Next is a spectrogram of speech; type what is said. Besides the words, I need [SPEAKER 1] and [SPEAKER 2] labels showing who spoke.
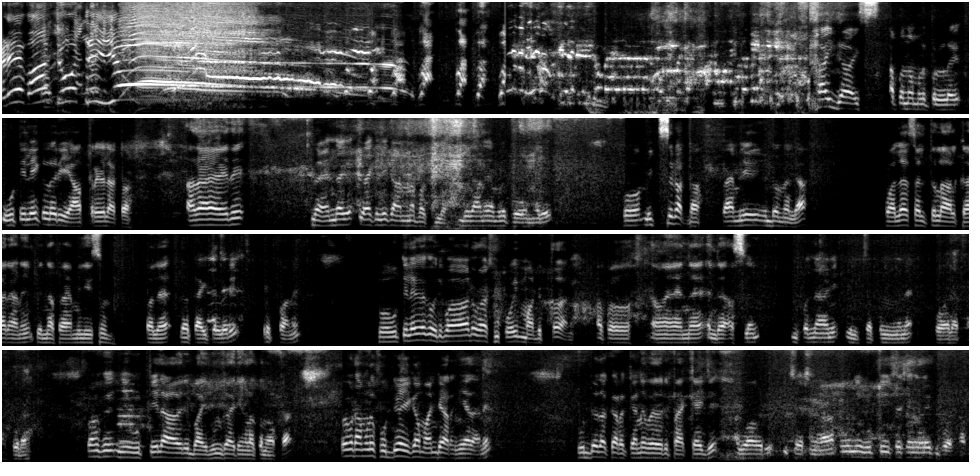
[SPEAKER 1] Ready? One, two, three,
[SPEAKER 2] hi guys അപ്പം നമ്മളിപ്പോൾ ഉള്ളത് ഊട്ടിയിലേക്കുള്ള ഒരു യാത്രയിലാട്ടോ. അതായത് വേണ്ട ബാക്കിൽ കാണുന്ന ബസ്സില്ല ഇതിലാണ് നമ്മൾ പോകുന്നത്. അപ്പോൾ മിക്സ്ഡ് ആട്ടോ. ഫാമിലി ഇതൊന്നുമല്ല. പല സ്ഥലത്തുള്ള ആൾക്കാരാണ്. പിന്നെ ഫാമിലീസും പല ഇതൊക്കെ ആയിട്ടുള്ളൊരു ട്രിപ്പാണ് അപ്പോൾ ഊട്ടിയിലേക്കൊക്കെ ഒരുപാട് പ്രാവശ്യം പോയി മടുത്തതാണ്. അപ്പോൾ എന്നെ എന്റെ അസ്ലം പൊന്നാണി വിളിച്ചപ്പോൾ ഇങ്ങനെ പോരാത്ത കൂടെ. അപ്പോൾ നമുക്ക് ഇനി ഊട്ടിയിൽ ആ ഒരു ബൈബും കാര്യങ്ങളൊക്കെ നോക്കാം. അപ്പോൾ ഇവിടെ നമ്മൾ ഫുഡ് കഴിക്കാൻ വണ്ടി ഇറങ്ങിയതാണ്. ഫുഡ് ഇതൊക്കെ ഇറക്കാൻ ഒരു പാക്കേജ് അപ്പോൾ ആ ഒരു വിശേഷങ്ങളാണ് അപ്പോൾ ഇനി ഊട്ടി വിശേഷങ്ങളിലേക്ക് പോകാം.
